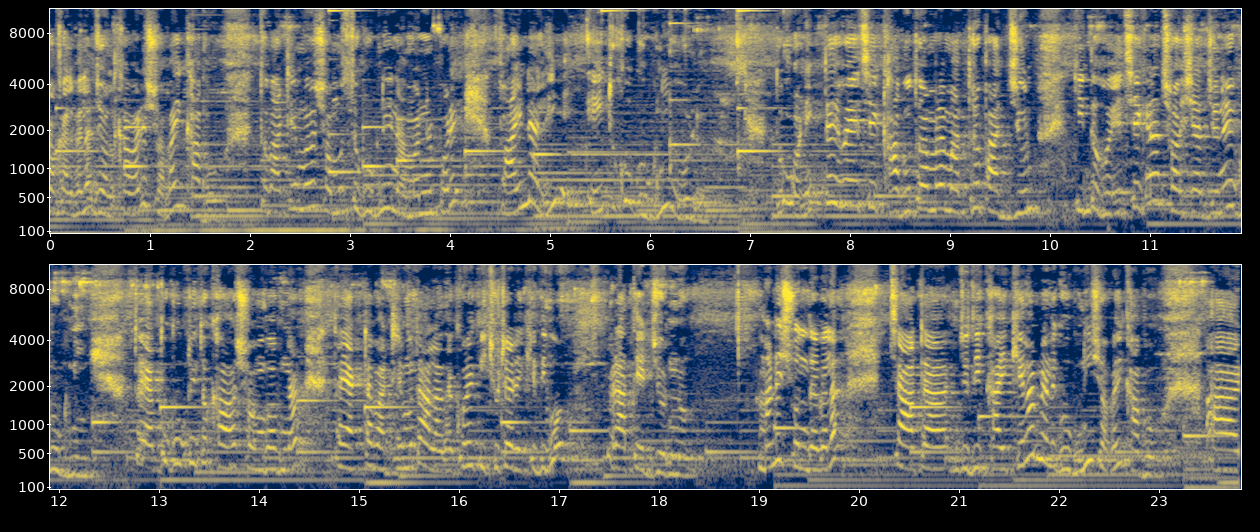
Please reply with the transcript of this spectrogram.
সকালবেলা জলখাবারে সবাই খাব। তো বাটির মধ্যে সমস্ত ঘুগনি নামানোর পরে ফাইনালি এইটুকু ঘুগনি হলো। তো অনেকটাই হয়েছে, খাব তো আমরা মাত্র পাঁচজন, কিন্তু হয়েছে এখানে ছয় সাতজনের ঘুগনি। তো এত ঘুগনি তো খাওয়া সম্ভব না, তাই একটা বাটির মধ্যে আলাদা করে কিছুটা রেখে দিব রাতের জন্য। মানে সন্ধ্যাবেলা চাটা যদি খাই, খেলাম, নাহলে ঘুগনি সবাই খাব। আর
